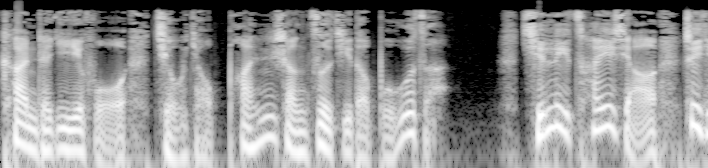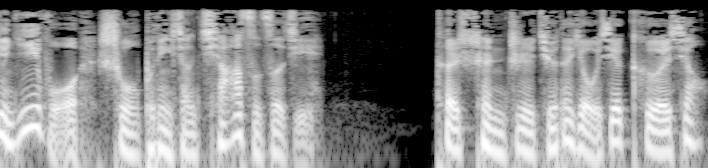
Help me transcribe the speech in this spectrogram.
看着衣服就要攀上自己的脖子，秦丽猜想这件衣服说不定想掐死自己。他甚至觉得有些可笑。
